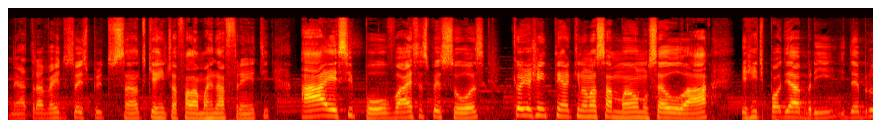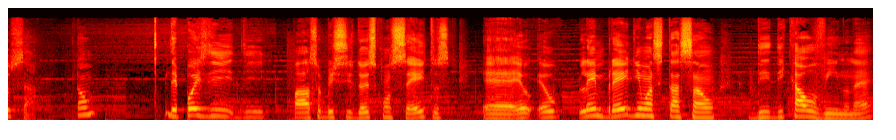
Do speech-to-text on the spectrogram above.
né, através do seu Espírito Santo, que a gente vai falar mais na frente, a esse povo, a essas pessoas que hoje a gente tem aqui na nossa mão, no celular, e a gente pode abrir e debruçar. Então, depois de, de falar sobre esses dois conceitos, é, eu, eu lembrei de uma citação de, de Calvino, né?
